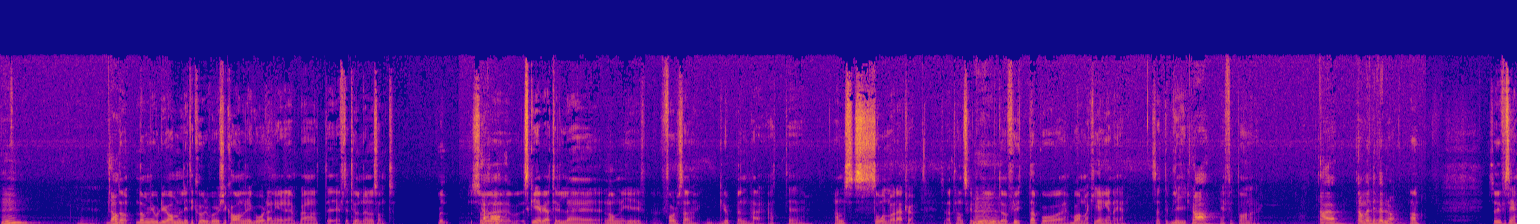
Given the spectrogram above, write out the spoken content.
Mm. Ja. De, de gjorde ju om lite kurvor och chikaner igår där nere, bland annat eh, efter tunneln och sånt. Men, så Jaha. skrev jag till eh, någon i Forza-gruppen här att eh, hans son var där tror jag. Så att han skulle mm. gå ut och flytta på banmarkeringarna igen. Så att det blir ja. F1-bana där. Ja, ja. ja, men det är väl bra. Ja. Så vi får se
